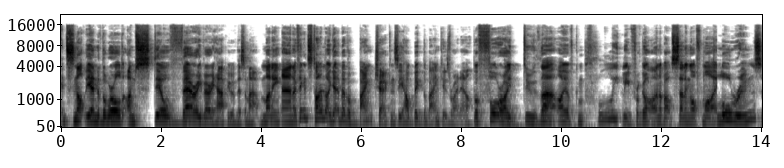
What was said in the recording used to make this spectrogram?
it's not the end of the world. I'm still very, very happy with this amount of money. And I think it's time that I get a bit of a bank check and see how big the bank is right now. Before I do that, I have completely forgotten about selling off my Law runes,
